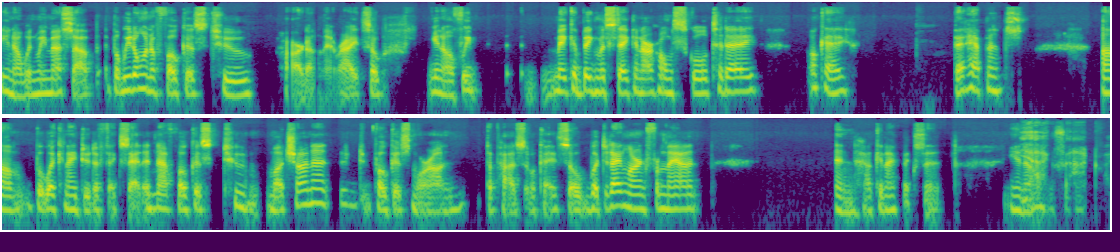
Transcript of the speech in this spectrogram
you know, when we mess up, but we don't want to focus too hard on that, right? So, you know, if we make a big mistake in our homeschool today, okay, that happens. Um, but what can I do to fix that and not focus too much on it? Focus more on the positive. Okay, so what did I learn from that? And how can I fix it? You know, yeah, exactly.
